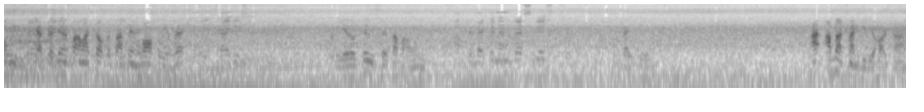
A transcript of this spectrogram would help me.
only have to identify myself if I've been lawfully arrested. Failure to ID, sir. 3802 says I'm only I'm conducting an investigation, sir. Okay, dude. I, I'm not trying to give you a hard time.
